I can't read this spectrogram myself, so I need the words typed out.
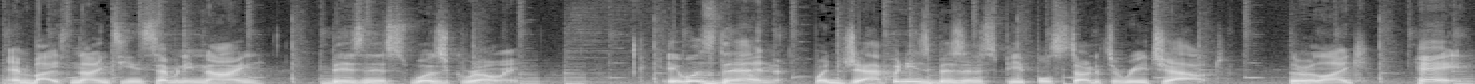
And by 1979, business was growing. It was then when Japanese business people started to reach out. They were like, hey,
